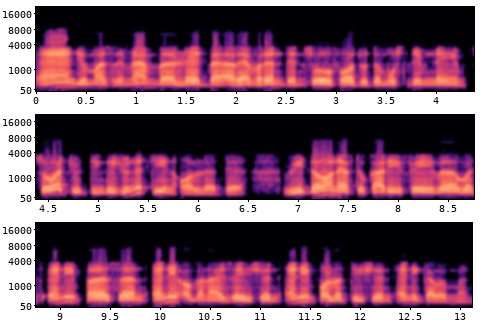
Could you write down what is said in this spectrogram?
And you must remember, led by a reverend and so forth with the Muslim name. So what you think? There's unity in all that there. We don't have to curry favor with any person, any organization, any politician, any government.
